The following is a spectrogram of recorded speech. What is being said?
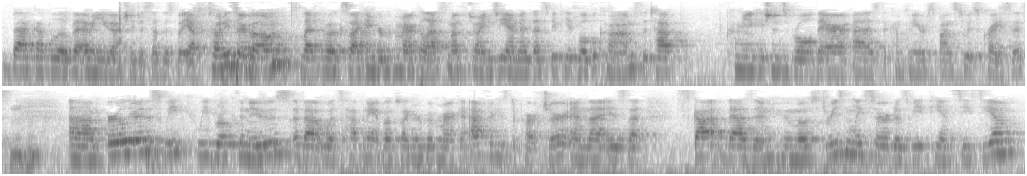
back up a little bit, I mean you actually just said this, but yeah, Tony Cervone left Volkswagen Group of America last month, joined GM as SVP of Global Comms, the top communications role there as the company responds to its crisis. Um, earlier this week, we broke the news about what's happening at Volkswagen Group of America after his departure, and that is that Scott Vazin, who most recently served as VP and CCO,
